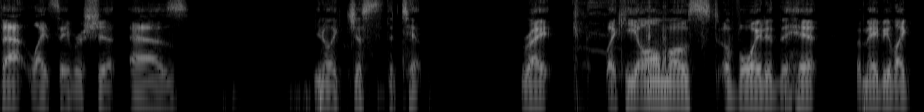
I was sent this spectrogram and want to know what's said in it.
that lightsaber shit as you know, like just the tip. Right? Like he almost avoided the hit, but maybe like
